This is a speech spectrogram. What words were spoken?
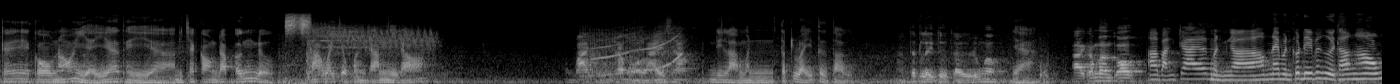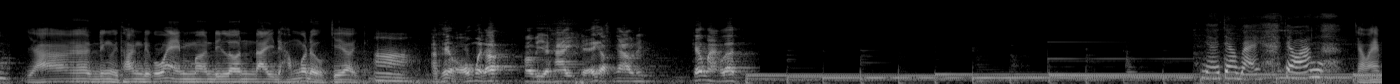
cái cô nói vậy á, thì à, chắc con đáp ứng được sáu bảy chục phần trăm gì đó. Ba chục phần trăm còn lại sao? Đi là mình tích lũy từ từ tích lũy từ từ đúng không? Dạ. À, cảm ơn cô. À, bạn trai ơi mình à, hôm nay mình có đi với người thân không? Dạ đi người thân đi của em à, đi lên đây thì không có được chị ơi. À. À thấy ổn rồi đó. Thôi bây giờ hai trẻ gặp nhau đi. Kéo màn lên. Dạ chào bạn, chào anh. Chào em.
